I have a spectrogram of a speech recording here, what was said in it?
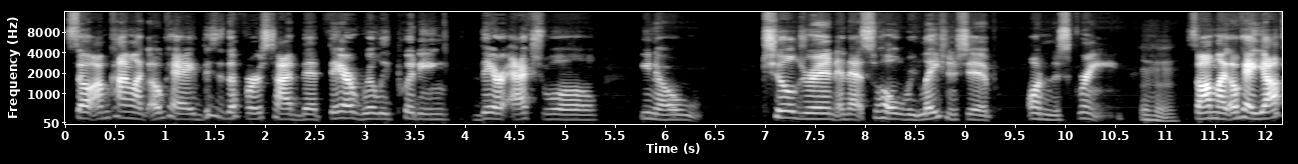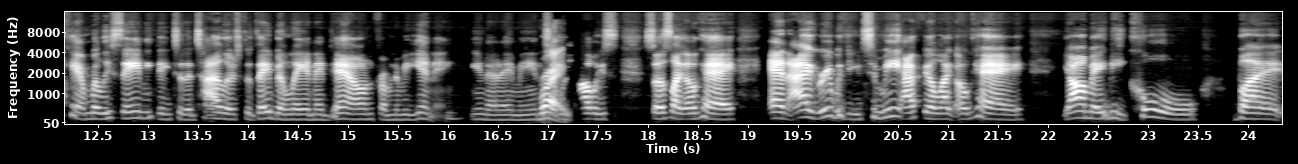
So I'm kind of like, okay, this is the first time that they're really putting their actual, you know, children and that whole relationship on the screen. Mm-hmm. So I'm like, okay, y'all can't really say anything to the Tylers because they've been laying it down from the beginning. You know what I mean? Right. So always, so it's like, okay, and I agree with you. To me, I feel like, okay, y'all may be cool, but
